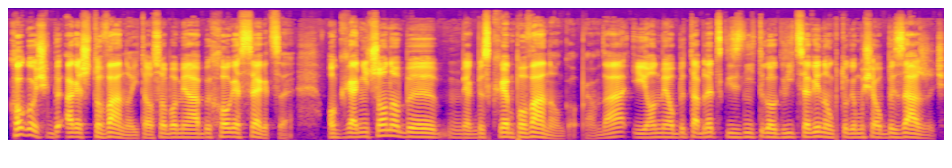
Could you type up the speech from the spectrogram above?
kogoś by aresztowano i ta osoba miałaby chore serce, ograniczono by, jakby skrępowano go, prawda? I on miałby tabletki z nitrogliceryną, które musiałby zażyć.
